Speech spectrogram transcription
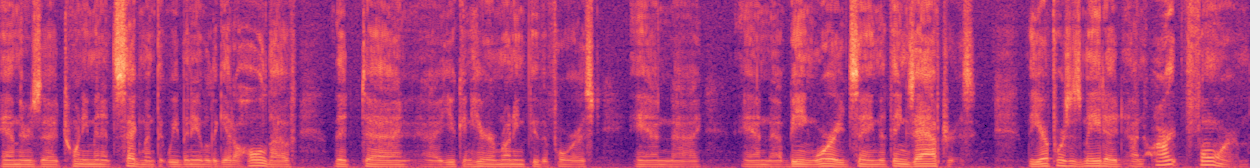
And there's a 20 minute segment that we've been able to get a hold of that uh, uh, you can hear him running through the forest and, uh, and uh, being worried, saying the thing's after us. The Air Force has made a, an art form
